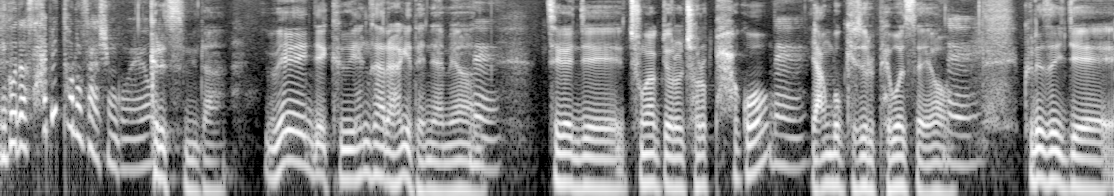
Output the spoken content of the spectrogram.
이거 다 사비 털어서 하신 거예요. 그렇습니다. 왜 이제 그 행사를 하게 됐냐면 네. 제가 이제 중학교를 졸업하고 네. 양복 기술을 배웠어요. 네. 그래서 이제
